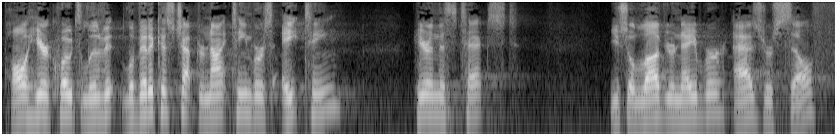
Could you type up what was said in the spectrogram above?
Paul here quotes Leviticus chapter 19, verse 18, here in this text. You shall love your neighbor as yourself.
